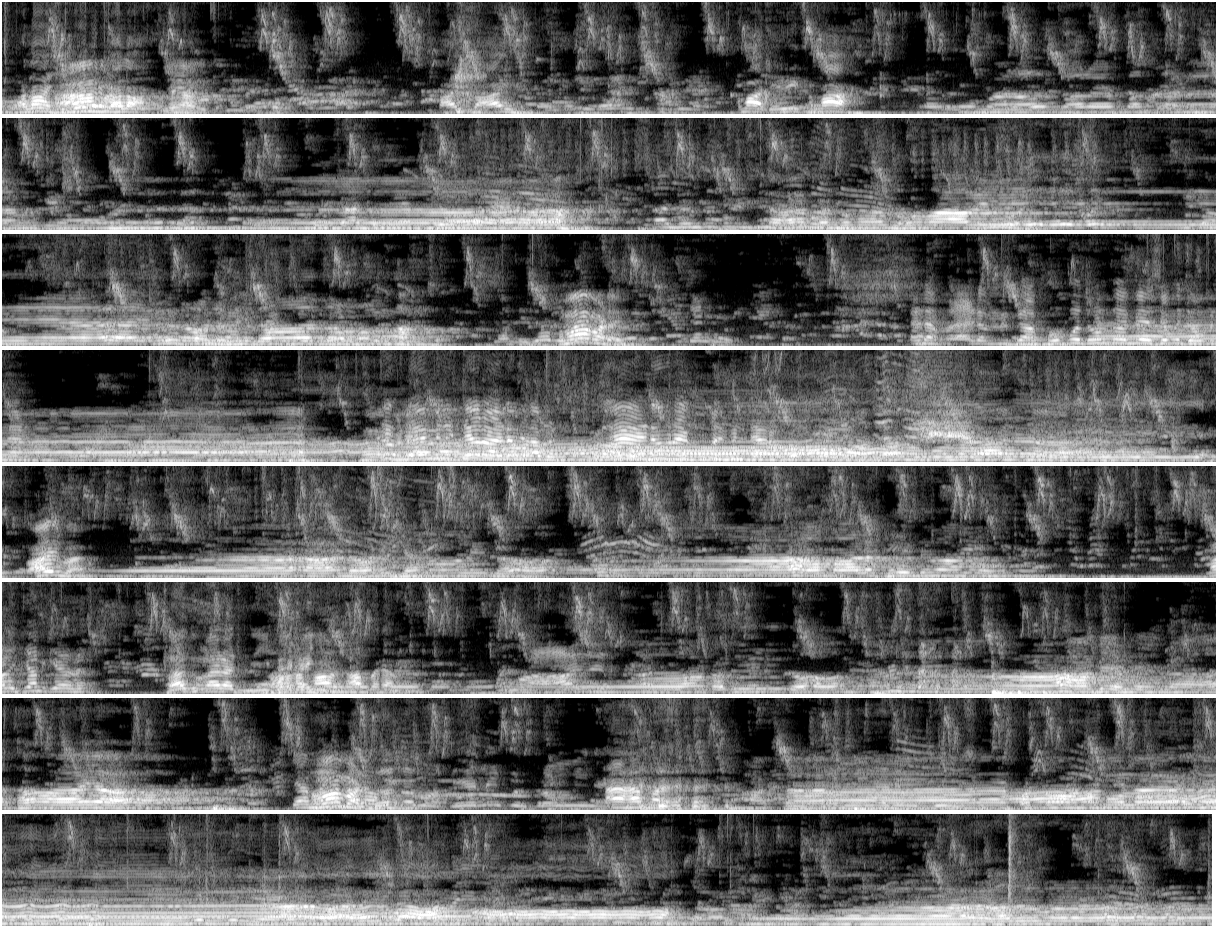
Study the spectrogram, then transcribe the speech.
ભલા શિખર ભલા ભાઈ ભાઈ. ખમા દેવી ખમા. ખમા મળે બે ધોપને એક બે મિનિટ ઠેરો એડમ એડમ મિનિટ ઠેરો. ભાઈ ભાઈ. માલ ખરીદવાનો મળે ક્યાં ક્યાં છે? સાધુ મહારાજની બેઠા બરાબર. ખોટો ન બોલે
